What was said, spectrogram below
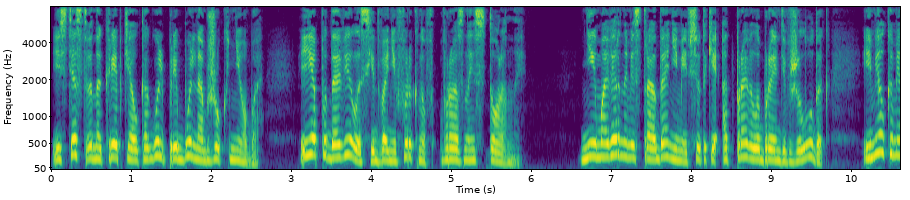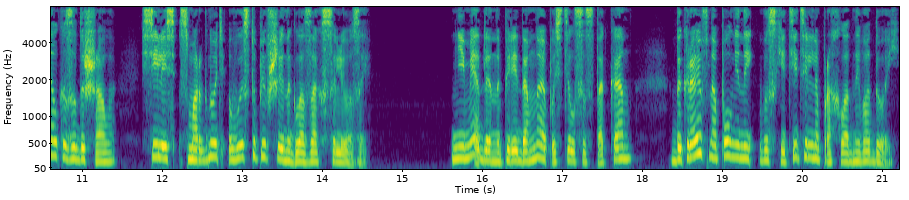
Естественно, крепкий алкоголь прибольно обжег небо — и я подавилась, едва не фыркнув в разные стороны. Неимоверными страданиями все-таки отправила бренди в желудок и мелко-мелко задышала, силясь сморгнуть выступившие на глазах слезы. Немедленно передо мной опустился стакан, до краев наполненный восхитительно прохладной водой.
